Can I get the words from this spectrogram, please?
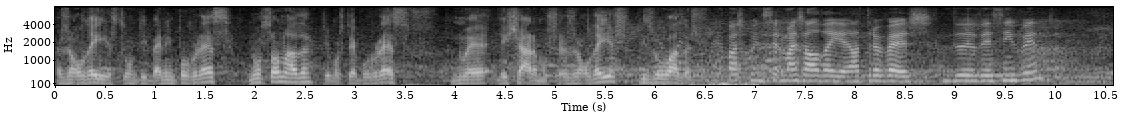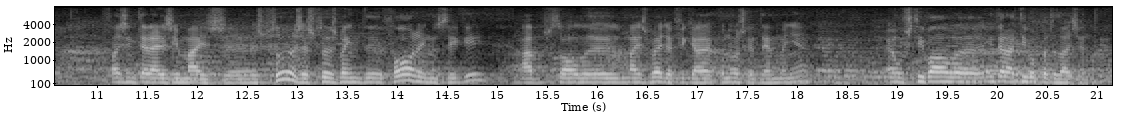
as aldeias, se não tiverem progresso, não são nada. Temos que ter progresso, não é deixarmos as aldeias isoladas. Faz conhecer mais a aldeia através de, desse evento. Faz interagir mais eh, as pessoas, as pessoas vêm de fora e não sei o quê. Há pessoal eh, mais velho a ficar connosco até de manhã. É um festival eh, interativo para toda a gente.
